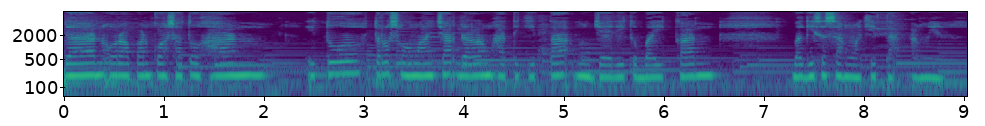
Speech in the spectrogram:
dan urapan kuasa Tuhan itu terus memancar dalam hati kita menjadi kebaikan bagi sesama kita. Amin.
